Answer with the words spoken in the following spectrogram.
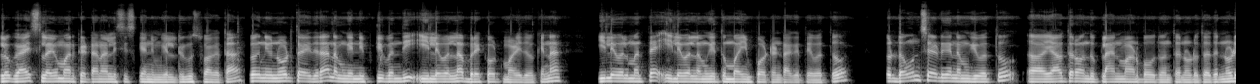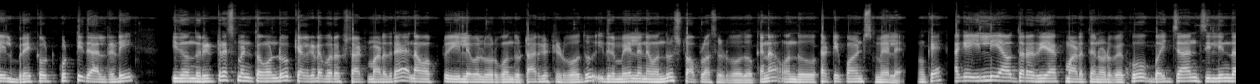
ಹಲೋ ಗಾಯ್ಸ್ ಲೈವ್ ಮಾರ್ಕೆಟ್ ಅನಾಲಿಸಿಸ್ಗೆ ನಿಮ್ಗೆಲ್ರಿಗೂ ಸ್ವಾಗತ. ಇವಾಗ ನೀವು ನೋಡ್ತಾ ಇದ್ದೀರಾ, ನಮಗೆ ನಿಫ್ಟಿ ಬಂದು ಈ ಲೆವೆಲ್ನ ಬ್ರೇಕ್ಔಟ್ ಮಾಡಿದ್ವಿ ಓಕೆನಾ ಈ ಲೆವೆಲ್ ಮತ್ತೆ ಈ ಲೆವೆಲ್ ನಮಗೆ ತುಂಬಾ ಇಂಪಾರ್ಟೆಂಟ್ ಆಗುತ್ತೆ ಇವತ್ತು. ಸೊ ಡೌನ್ ಸೈಡ್ಗೆ ನಮ್ಗೆ ಇವತ್ತು ಯಾವ ಥರ ಒಂದು ಪ್ಲಾನ್ ಮಾಡ್ಬೋದು ಅಂತ ನೋಡೋದಾದ್ರೆ ನೋಡಿ ಇಲ್ಲಿ ಬ್ರೇಕ್ಔಟ್ ಕೊಟ್ಟಿದೆ ಆಲ್ರೆಡಿ ಇದೊಂದು ರಿಟ್ರೆಸ್ಮೆಂಟ್ ತಗೊಂಡು ಕೆಳಗಡೆ ಬರೋಕ್ಕೆ ಸ್ಟಾರ್ಟ್ ಮಾಡಿದ್ರೆ ನಾವು ಅಪ್ ಟು ಈ ಲೆವೆಲ್ ವರೆಗೂ ಒಂದು ಟಾರ್ಗೆಟ್ ಇಡ್ಬೋದು. ಇದ್ರ ಮೇಲೆ ಒಂದು ಸ್ಟಾಪ್ ಲಾಸ್ ಇಡ್ಬೋದು ಓಕೆನಾ ಒಂದು ತರ್ಟಿ ಪಾಯಿಂಟ್ಸ್ ಮೇಲೆ. ಓಕೆ ಹಾಗೆ ಇಲ್ಲಿ ಯಾವ ತರ ರಿಯಾಕ್ಟ್ ಮಾಡುತ್ತೆ ನೋಡಬೇಕು. ಬೈ ಚಾನ್ಸ್ ಇಲ್ಲಿಂದ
